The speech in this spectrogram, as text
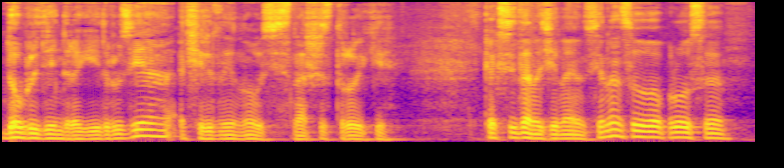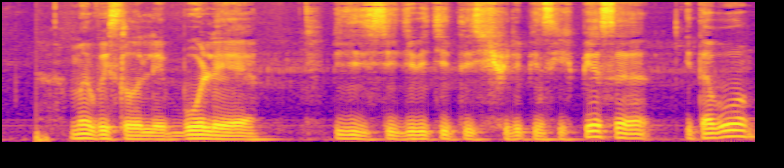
Добрый день, дорогие друзья. Очередные новости с нашей стройки. Как всегда, начинаем с финансового вопроса. Мы выслали более 59 тысяч филиппинских песо. Итого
